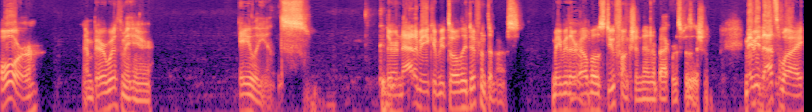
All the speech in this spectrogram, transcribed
Or, and bear with me here, aliens. Could Their be. anatomy could be totally different than ours. Maybe their elbows do function in a backwards position. Maybe that's why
